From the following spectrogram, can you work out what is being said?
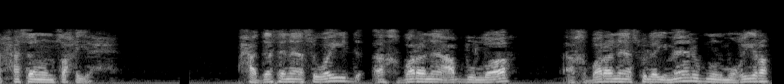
حسن صحيح. حدثنا سويد أخبرنا عبد الله أخبرنا سليمان بن المغيرة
